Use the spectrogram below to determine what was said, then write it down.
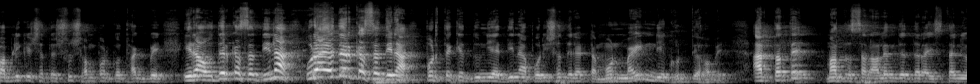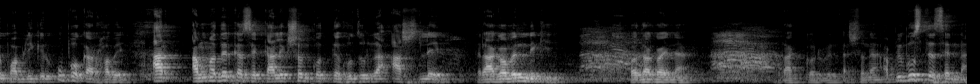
পাবলিকের সাথে সুসম্পর্ক থাকবে। এরা ওদের কাছে দিনা, ওরা এদের কাছে দিনা। প্রত্যেকের দুনিয়ায় দিনা পরিষদের একটা মন মাইন্ড নিয়ে ঘুরতে হবে। আর তাতে মাদ্রাসার আলেমদের দ্বারা স্থানীয় পাবলিকের উপকার হবে। আর আমাদের কাছে কালেকশন করতে হুজুররা আসলে রাগ হবেন নাকি? কথা কয় না। রাগ করবেন না, শোনা, আপনি বুঝতেছেন না।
